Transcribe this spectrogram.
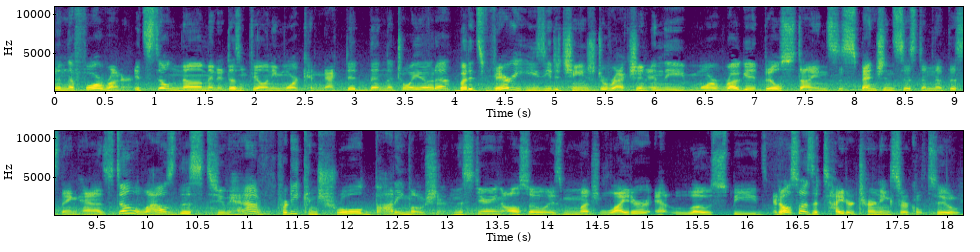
than the 4Runner. It's still numb and it doesn't feel any more connected than the Toyota, but it's very easy to change direction and the more rugged Bilstein suspension system that this thing has still allows this to have pretty controlled body motion. And the steering also is much lighter at low speeds. It also has a tighter turning circle too.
